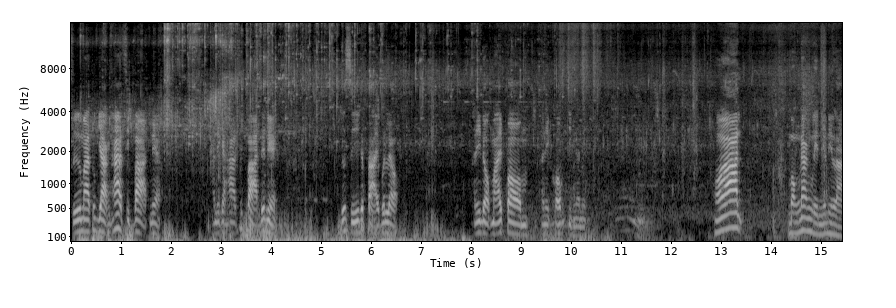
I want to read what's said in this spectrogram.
ซื้อมาทุกอย่างห้าสิบบาทเนี่ย อันนี้ก็ห้าสิบบาทด้วยเนี่ยฤาษีก็ตายไปแล้ว อันนี้ดอกไม้ปลอม อันนี้ของจริงอันนี้ฮอนมองนั่งเล่นอยู่นี่ละ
